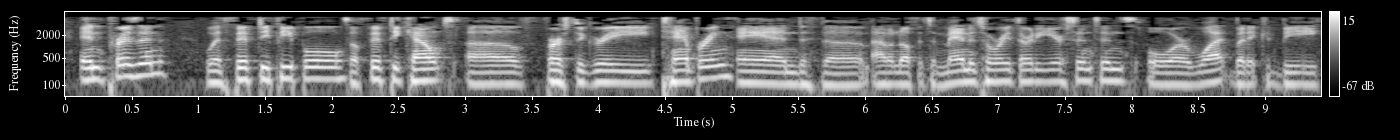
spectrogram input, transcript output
in prison with 50 people, so 50 counts of first degree tampering and the, I don't know if it's a mandatory 30 year sentence or what, but it could be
